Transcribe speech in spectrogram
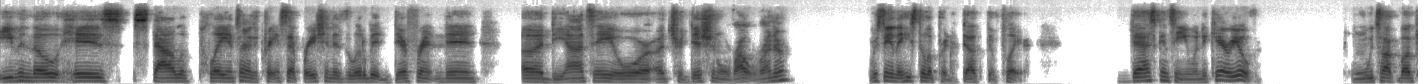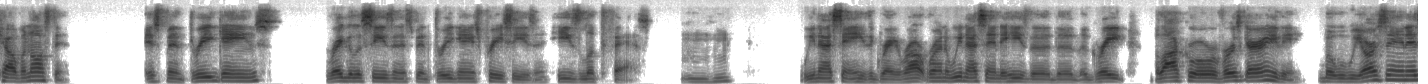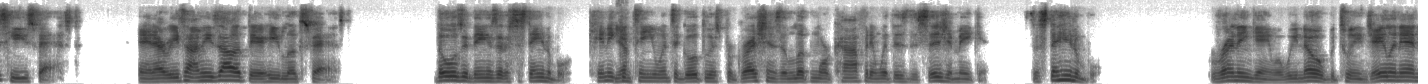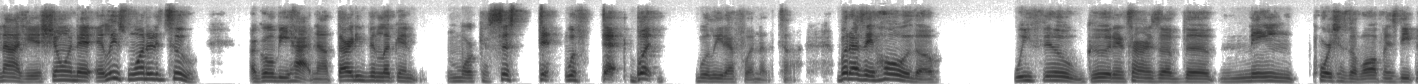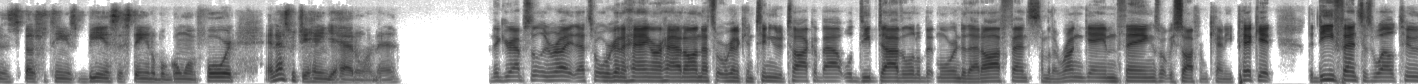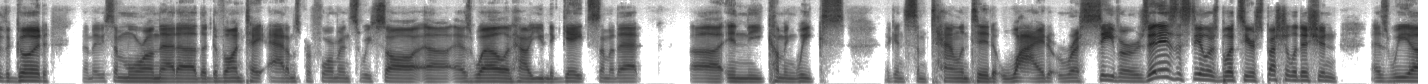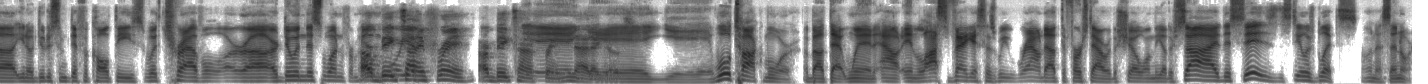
even though his style of play in terms of creating separation is a little bit different than a Diontae or a traditional route runner, we're seeing that he's still a productive player. That's continuing to carry over. When we talk about Calvin Austin, it's been three games regular season, it's been three games preseason. He's looked fast. Mm-hmm. We're not saying he's a great route runner. We're not saying that he's the, the the great blocker or reverse guy or anything. But what we are saying is he's fast. And every time he's out there, he looks fast. Those are things that are sustainable. Kenny yep. continuing to go through his progressions and look more confident with his decision making? Sustainable. Running game, what we know between Jaylen and Najee is showing that at least one of the two are going to be hot. Now, 30 been looking more consistent with that, but we'll leave that for another time. But as a whole, though, we feel good in terms of the main portions of offense, defense, special teams being sustainable going forward. And that's what you hang your hat on, man. I think you're absolutely right. That's what we're going to hang our hat on. That's what we're going to continue to talk about. We'll deep dive a little bit more into that offense, some of the run game things, what we saw from Kenny Pickett, the defense as well too, the good, and maybe some more on that uh, the Davante Adams performance we saw uh, as well, and how you negate some of that uh, in the coming weeks against some talented wide receivers. It is the Steelers Blitz here, special edition, as we, uh, you know, due to some difficulties with travel, are uh, are doing this one from our big time you. friend, our big time yeah, friend. You know how that goes. Yeah, yeah. We'll talk more about that win out in Las Vegas as we round out the first hour of the show. On the other side, this is the Steelers Blitz on SNR.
